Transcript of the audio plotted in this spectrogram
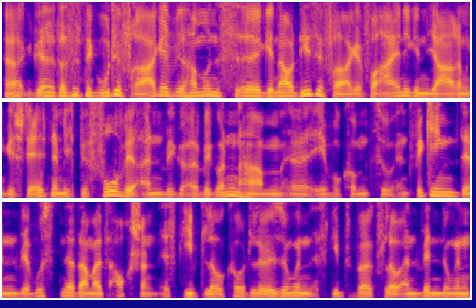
Ja, das ist eine gute Frage. Wir haben uns äh, genau diese Frage vor einigen Jahren gestellt, nämlich bevor wir an, äh, begonnen haben, äh, Evocom zu entwickeln, denn wir wussten ja damals auch schon, es gibt Low-Code-Lösungen, es gibt Workflow-Anwendungen,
